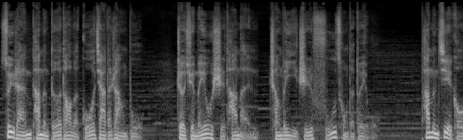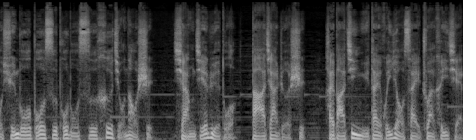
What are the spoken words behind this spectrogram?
虽然他们得到了国家的让步，这却没有使他们成为一支服从的队伍。他们借口巡逻博斯普鲁斯喝酒闹事、抢劫掠夺、打架惹事，还把妓女带回要塞赚黑钱。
